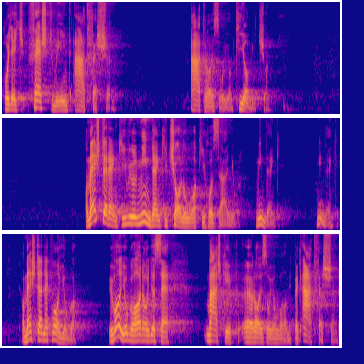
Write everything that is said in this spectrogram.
hogy egy festményt átfessen? Átrajzoljon, kiavítson. A mesteren kívül mindenki csaló, aki hozzányúl. Mindenki. Mindenki. A mesternek van joga. Ő van joga arra, hogy össze másképp rajzoljon valamit, meg átfessen.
